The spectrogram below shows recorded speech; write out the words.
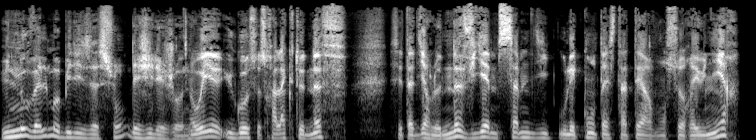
une nouvelle mobilisation des Gilets jaunes. Oui, Hugo, ce sera l'acte 9, c'est-à-dire le neuvième samedi où les contestataires vont se réunir.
